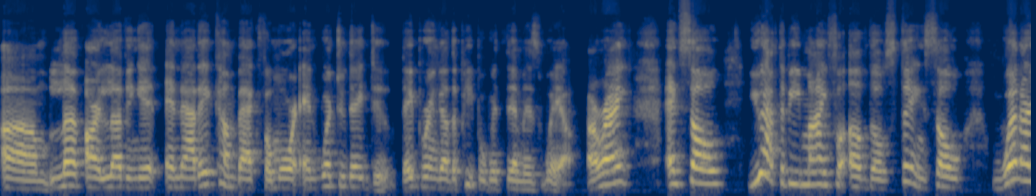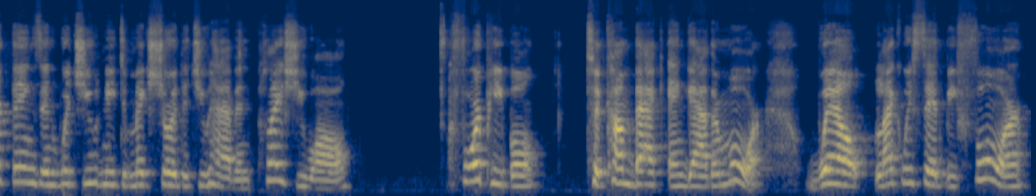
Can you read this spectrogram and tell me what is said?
um, love are loving it. And now they come back for more. And what do they do? They bring other people with them as well. All right. And so you have to be mindful of those things. So, what are things in which you need to make sure that you have in place, you all, for people to come back and gather more? Well, like we said before,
